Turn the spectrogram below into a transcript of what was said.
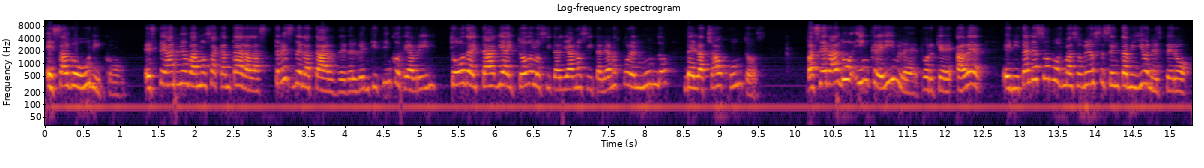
es algo único. Este año vamos a cantar a las 3 de la tarde del 25 de abril toda Italia y todos los italianos y italianas por el mundo Bella Ciao juntos. Va a ser algo increíble porque, a ver, en Italia somos más o menos 60 millones, pero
